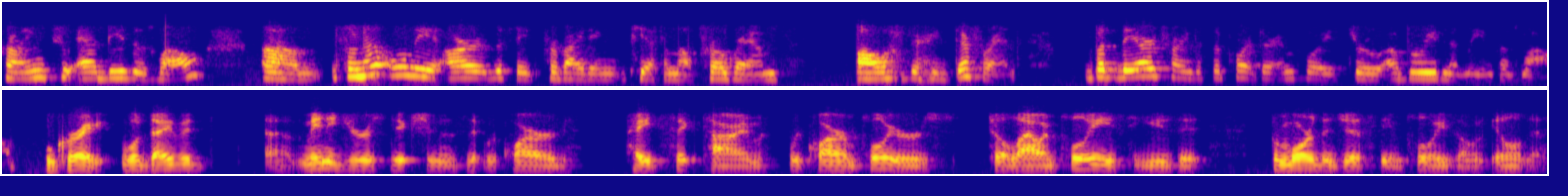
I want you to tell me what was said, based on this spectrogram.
trying to add these as well. Um, so not only are the states providing PFML programs, all very different, but they are trying to support their employees through bereavement leave as well. Well, great. Well, David, uh, many jurisdictions that required paid sick time require employers to allow employees to use it for more than just the employee's own illness.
